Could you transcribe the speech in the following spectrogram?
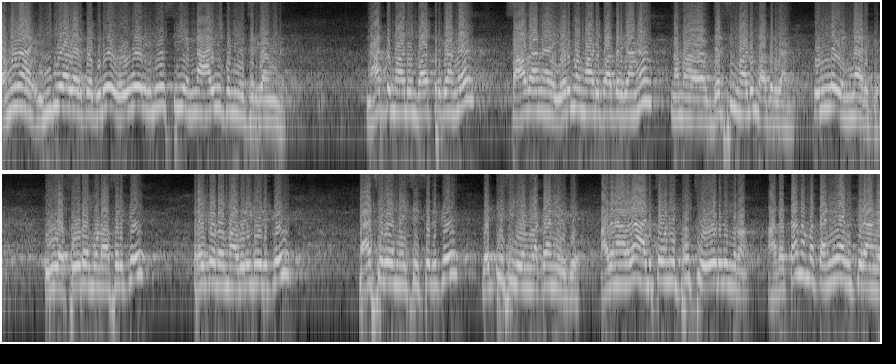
தமிழ்நா இந்தியாவில் இருக்கக்கூடிய ஒவ்வொரு யூனிவர்சிட்டியும் என்ன ஆய்வு பண்ணி வச்சிருக்காங்கன்னு. நாட்டு மாடும் பார்த்துருக்காங்க. சாதாரண எருமை மாடு பார்த்துருக்காங்க நம்ம ஜெர்சி மாடும் பார்த்துருக்காங்க. உள்ளே என்ன இருக்குது உள்ள சூடோமோனாஸ் இருக்குது ட்ரைகோடோமா விரிடி இருக்குது பாசிலோமைசிஸ் இருக்குது வெட்டிசிலியம் லக்கானி இருக்குது அதனால தான் அடிச்ச உடனே பூச்சி ஓடுதுங்கிறோம். அதைத்தான் நம்ம தனியாக விற்கிறாங்க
